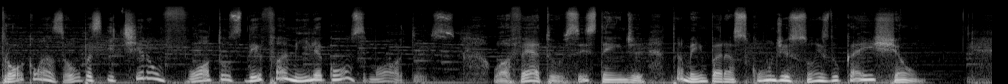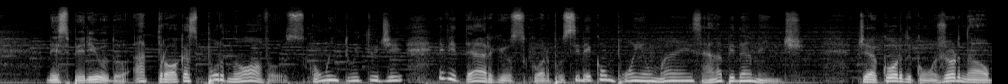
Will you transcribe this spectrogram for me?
trocam as roupas e tiram fotos de família com os mortos. O afeto se estende também para as condições do caixão. Nesse período, há trocas por novos, com o intuito de evitar que os corpos se decomponham mais rapidamente. De acordo com o jornal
